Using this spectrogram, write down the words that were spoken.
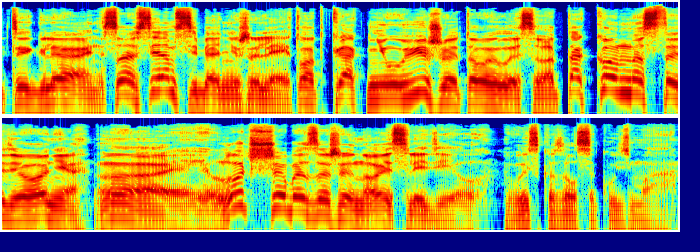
ты глянь, совсем себя не жалеет. Вот как не увижу этого лысого, так он на стадионе. Ой, лучше бы за женой следил», — высказался Кузьма.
